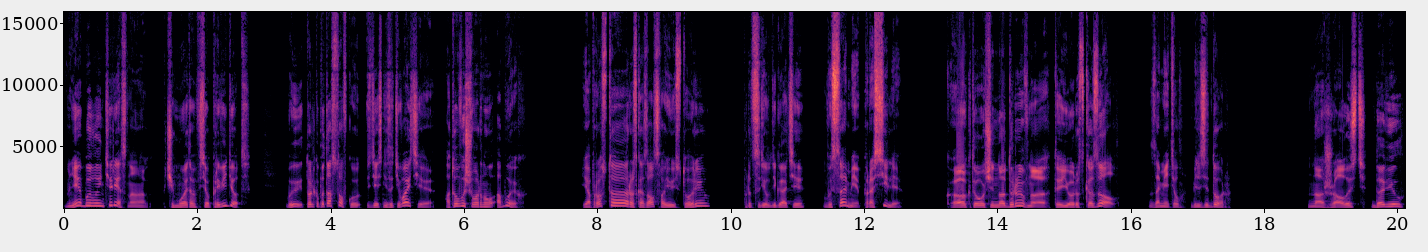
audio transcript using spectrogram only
«Мне было интересно, к чему это все приведет. Вы только потасовку здесь не затевайте, а то вышвырну обоих». «Я просто рассказал свою историю», – процедил Дегати. «Вы сами просили». «Как-то очень надрывно ты ее рассказал», – заметил Бельзидор. «На жалость давил?»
